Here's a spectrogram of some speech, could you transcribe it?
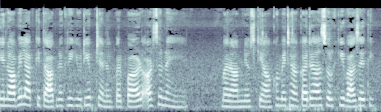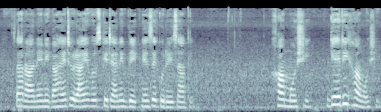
यह नावल आप किताब नगरी यूट्यूब चैनल पर पढ़ और सुन रहे हैं। मराम ने उसकी आँखों में झांका जहाँ सुर्खी वाजह थी। सहरा ने निगाहें चुराई वो उसकी जानब देखने से गुरेजा थी। खामोशी गहरी खामोशी।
